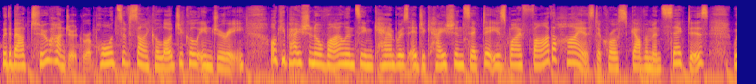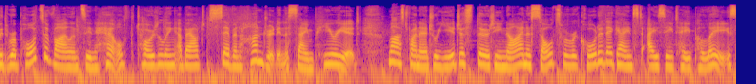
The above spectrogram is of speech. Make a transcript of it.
with about 200 reports of psychological injury. Occupational violence in Canberra's education sector is by far the highest across government sectors, with reports of violence in health totalling about 700 in the same period. Last financial year, just 39 assaults were recorded against ACT police.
